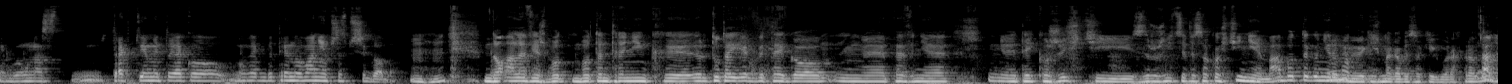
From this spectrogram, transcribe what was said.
jakby u nas traktujemy to jako no, jakby trenowanie przez przygodę. Mm -hmm. No ale wiesz, bo, bo ten trening, y, tutaj jakby tego mm, pewnie y, tej korzyści z różnicy wysokości nie ma, bo tego nie no, robimy w jakichś mega wysokich górach, prawda? No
